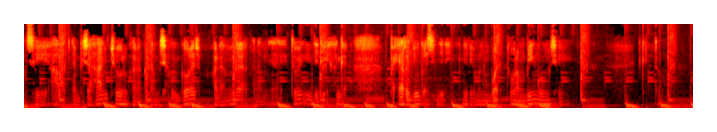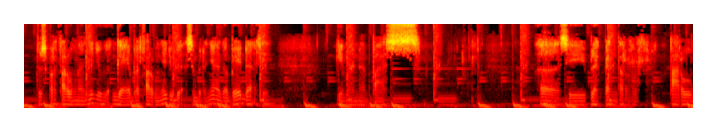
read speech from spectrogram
kadang si alatnya bisa hancur kadang-kadang bisa kegores kadang enggak kadang ya itu jadi agak PR juga sih jadi jadi membuat orang bingung sih. Gitu. Terus pertarungannya juga gaya bertarungnya juga sebenarnya agak beda sih. Gimana pas uh, si Black Panther tarung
